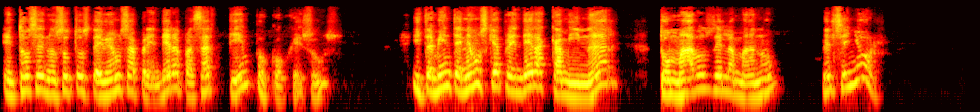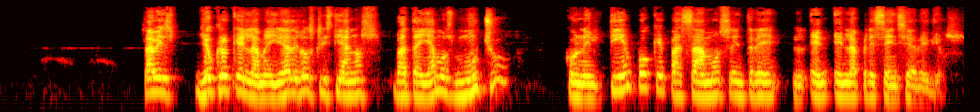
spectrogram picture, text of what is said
entonces nosotros debemos aprender a pasar tiempo con Jesús y también tenemos que aprender a caminar tomados de la mano del Señor. Sabes, yo creo que la mayoría de los cristianos batallamos mucho con el tiempo que pasamos entre, en, en la presencia de Dios.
